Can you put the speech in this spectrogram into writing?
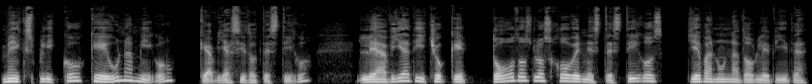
Me explicó que un amigo, que había sido testigo, le había dicho que todos los jóvenes testigos llevan una doble vida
